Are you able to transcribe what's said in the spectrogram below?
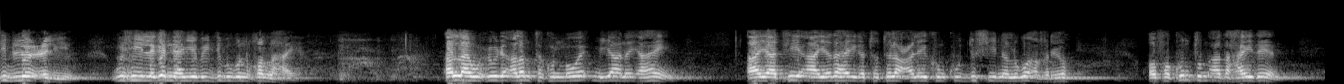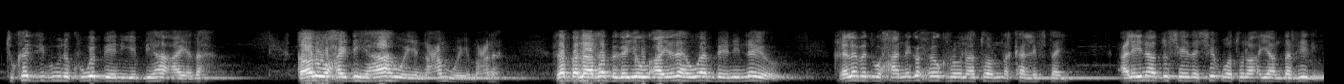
Dib loo celiyo wixii laga nahiyey bay dib ugu noqon lahaayeen allah wuxuu yihi alam takun miyaanay ahayn. Aayaatii aayadahayga tutla calaykum ku dushiina lagu aqriyo oo fa kuntum aada ahaydeen tukadibuuna kuwa beeniyey bihaa aayadaha. Qaaluu waxay dhihi haah weye nacam weye macnaha rabbanaa rabbigayow aayadaha waan beeninayo halabad waxaa naga xoog roonaatoo na kaliftay. Calaynaa dushayda shiqwatuna ayaan daridii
